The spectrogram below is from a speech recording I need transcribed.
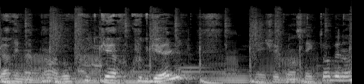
L'heure est maintenant à vos coups de cœur coups de gueule je vais commencer avec toi, Benoît.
